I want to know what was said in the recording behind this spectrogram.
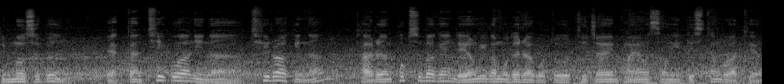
뒷모습은 약간 티구안이나 티락이나 다른 폭스바겐 내연기관 모델하고도 디자인 방향성이 비슷한 것 같아요.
